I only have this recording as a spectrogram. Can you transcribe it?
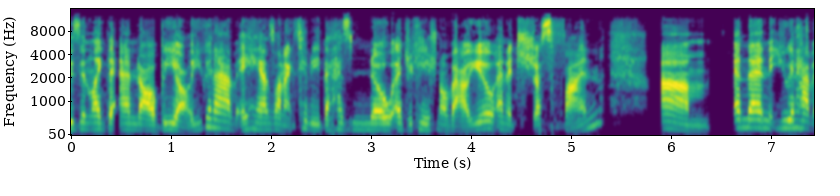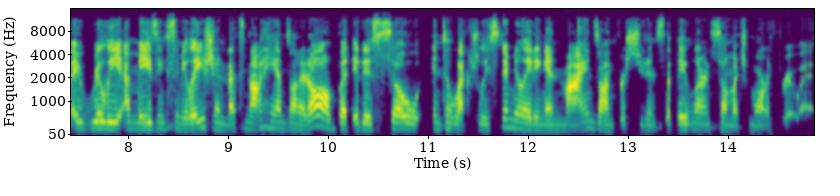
isn't like the end all be all. You can have a hands-on activity that has no educational value and it's just fun. Um, and then you can have a really amazing simulation that's not hands-on at all but it is so intellectually stimulating and minds on for students that they learn so much more through it.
